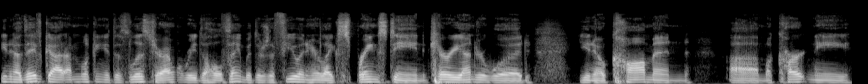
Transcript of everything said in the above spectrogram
You know, they've got, I'm looking at this list here. I won't read the whole thing, but there's a few in here like Springsteen, Carrie Underwood, you know, Common, uh, McCartney,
